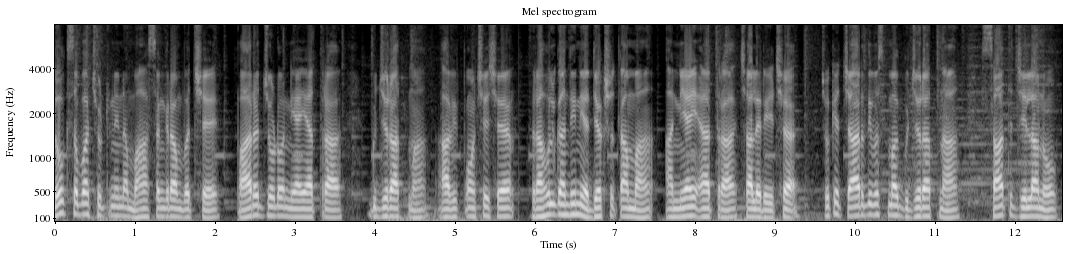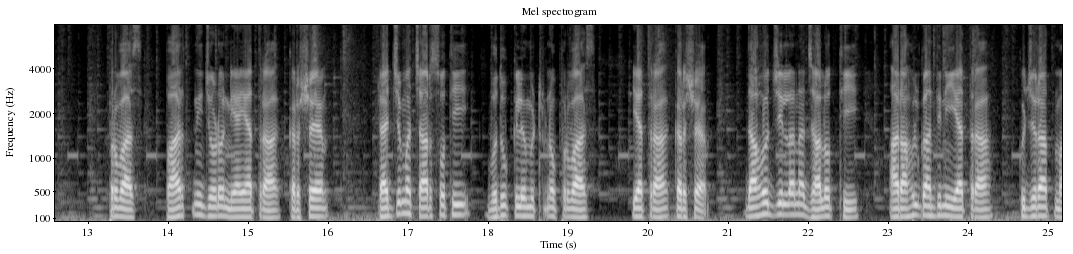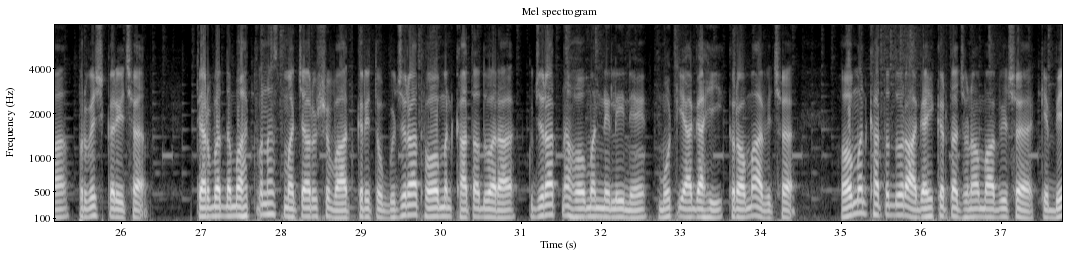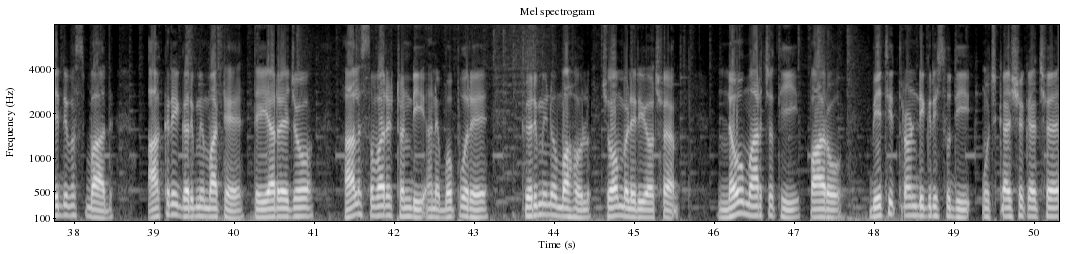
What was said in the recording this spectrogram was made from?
લોકસભા ચૂંટણીના મહાસંગ્રામ વચ્ચે ભારત જોડો ન્યાયયાત્રા ગુજરાતમાં આવી પહોંચી છે. રાહુલ ગાંધીની અધ્યક્ષતામાં આ ન્યાય યાત્રા ચાલી રહી છે. જોકે ચાર દિવસમાં ગુજરાતના સાત જિલ્લાનો પ્રવાસ ભારતની જોડો ન્યાયયાત્રા કરશે. રાજ્યમાં ચારસોથી વધુ કિલોમીટરનો પ્રવાસ યાત્રા કરશે. દાહોદ જિલ્લાના ઝાલોદથી આ રાહુલ ગાંધીની યાત્રા ગુજરાતમાં પ્રવેશ કરી છે. ત્યારબાદના મહત્વના સમાચાર વિશે વાત કરીએ તો ગુજરાત હવામાન ખાતા દ્વારા ગુજરાતના હવામાનને લઈને મોટી આગાહી કરવામાં આવી છે. હવામાન ખાતા દ્વારા આગાહી કરતા જણાવવામાં આવ્યું છે કે બે દિવસ બાદ આકરી ગરમી માટે તૈયાર રહેજો. હાલ સવારે ઠંડી અને બપોરે ગરમીનો માહોલ જોવા મળી રહ્યો છે. નવ માર્ચથી પારો બેથી ત્રણ ડિગ્રી સુધી ઊંચકાઈ શકે છે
